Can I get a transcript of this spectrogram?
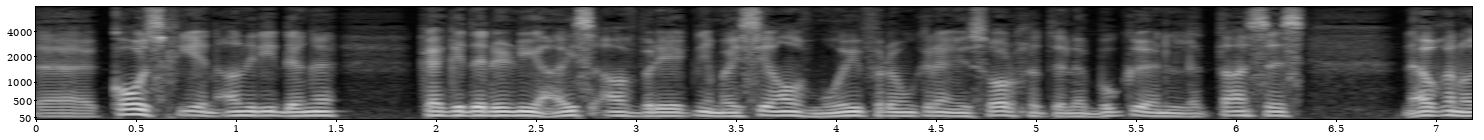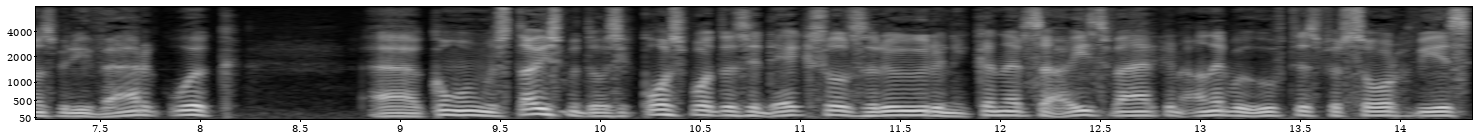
uh kos gee en al die dinge. Kyk dit in die huis afbreek nie. Myself mooi vir hom kry en sorg dat hulle boeke in hulle tas is. Nou gaan ons by die werk ook. Uh kom ons tuis met ons die kospot ons die deksels roer en die kinders se huiswerk en ander behoeftes versorg wees.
